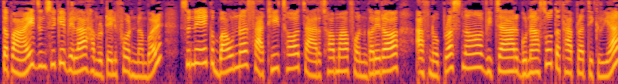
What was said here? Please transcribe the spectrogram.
तपाईँ जुनसुकै बेला हाम्रो टेलिफोन नम्बर शून्य एक बान्न साठी छ चार छमा फोन गरेर आफ्नो प्रश्न विचार गुनासो तथा प्रतिक्रिया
